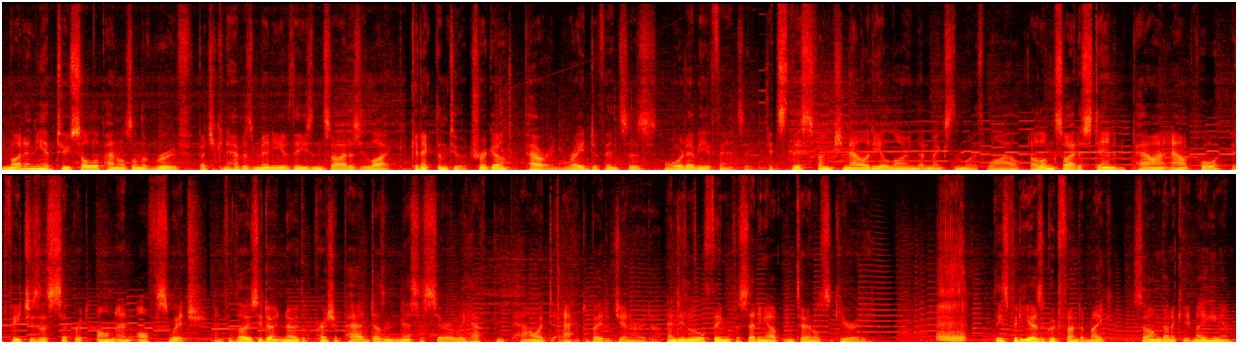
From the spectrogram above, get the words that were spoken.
You might only have two solar panels on the roof, but you can have as many of these inside as you like. Connect them to a trigger, powering raid defenses, or whatever you fancy. It's this functionality alone that makes them worthwhile. Alongside a standard power output, it features a separate on and off switch, and for those who don't know, the pressure pad doesn't necessarily have to be powered to activate a generator. Handy little thing for setting up internal security. These videos are good fun to make, so I'm going to keep making them.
